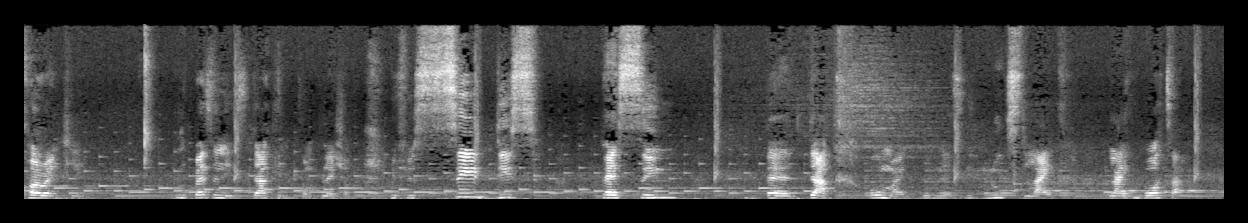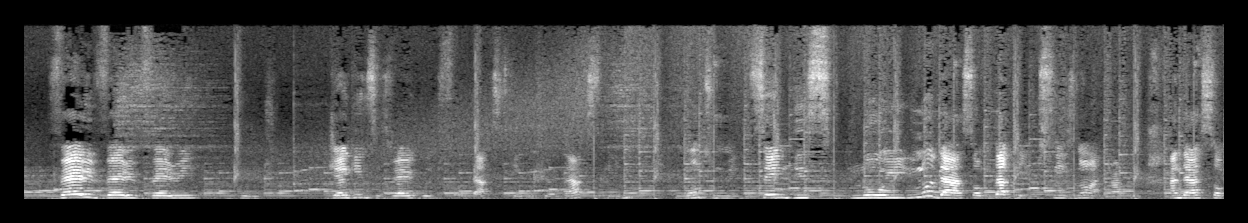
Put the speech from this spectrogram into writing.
currently. The person is dark in complexion. If you see this person uh, dark oh my goodness it looks like like butter. Very very very good. Jergens is very good for dark skin. If you're dark skin you want to maintain this glowy you know there are some dark that you see is not attractive and there are some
